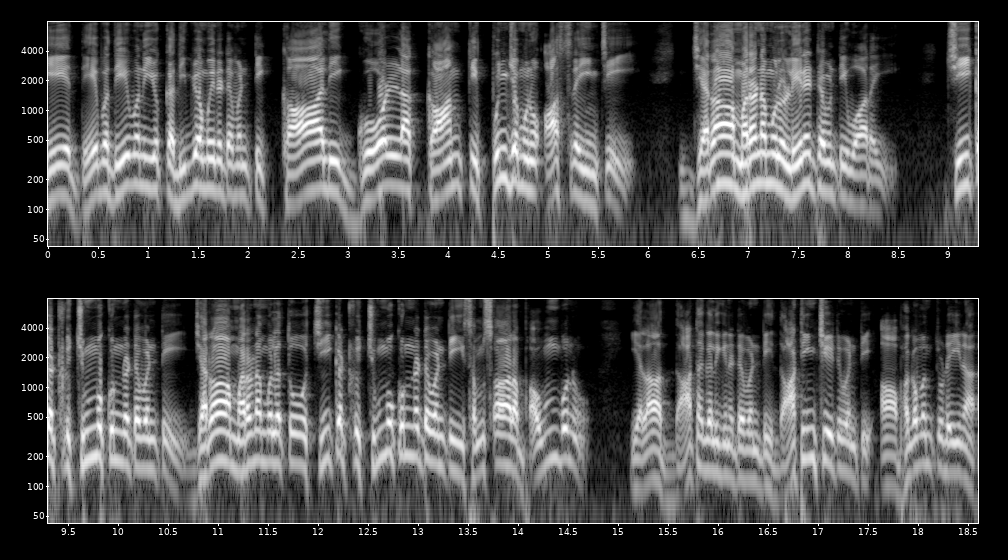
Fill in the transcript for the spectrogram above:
ఏ దేవదేవుని యొక్క దివ్యమైనటువంటి కాలి గోళ్ళ కాంతి పుంజమును ఆశ్రయించి జరామరణములు లేనటువంటి వారై చీకట్లు చిమ్ముకున్నటువంటి జరామరణములతో చీకట్లు చిమ్ముకున్నటువంటి ఈ సంసార భవంబును ఎలా దాటగలిగినటువంటి దాటించేటువంటి ఆ భగవంతుడైన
